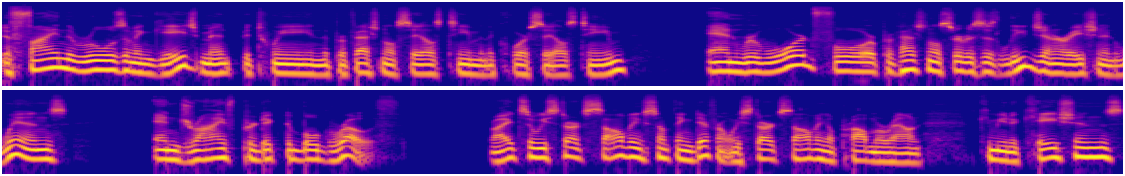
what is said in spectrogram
define the rules of engagement between the professional sales team and the core sales team, and reward for professional services lead generation and wins and drive predictable growth. Right? So we start solving something different. We start solving a problem around communications,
